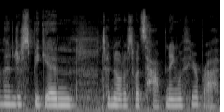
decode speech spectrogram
And then just begin to notice what's happening with your breath.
